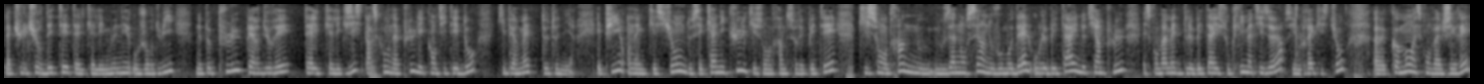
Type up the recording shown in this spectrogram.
la culture d'été telle qu'elle est menée aujourd'hui ne peut plus perdurer telle qu'elle existe parce qu'on n'a plus les quantités d'eau qui permettent de tenir. Et puis, on a une question de ces canicules qui sont en train de se répéter, qui sont en train de nous, nous annoncer un nouveau modèle où le bétail ne tient plus. Est-ce qu'on va mettre le bétail sous climatiseur? C'est une vraie question. Euh, comment est-ce qu'on va gérer?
